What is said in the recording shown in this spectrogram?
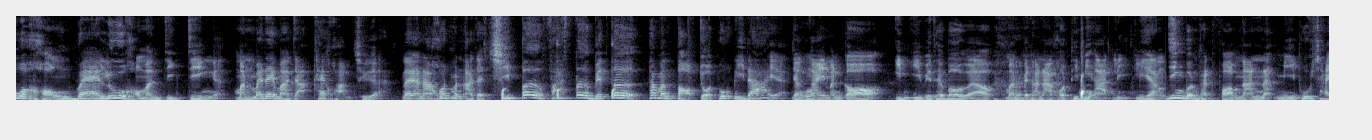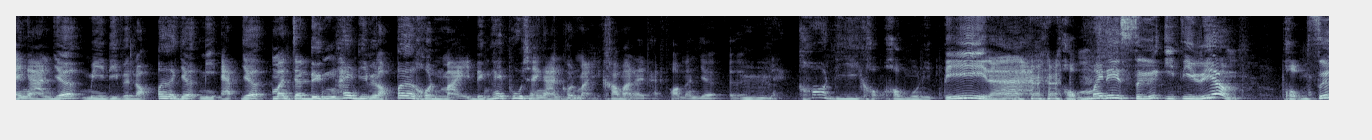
ตัวของ value ของมันจริงๆอะมันไม่ได้มาจากแค่ความเชื่อ ในอนาคตมันอาจจะ cheaper faster better ถ้ามันตอบโจทย์พวกนี้ได้อะยังไงมันก็ inevitable อยู่แล้ว มันเป็นอนาคตที่มีอาจหลีกเลี่ยง ยิ่งบนแพลตฟอร์มนั้นน่ะมีผู้ใช้งานเยอะมี developer เยอะมีแอปเยอะ มันจะดึงให้ developer คนใหม่ ดึงให้ผู้ใช้งานคนใหม่เข้ามาในแพลตฟอร์มนั้นเยอะเอออมและข้อดีของ community นะ ผมไม่ได้ซื้อ Ethereum ผมซื้อ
